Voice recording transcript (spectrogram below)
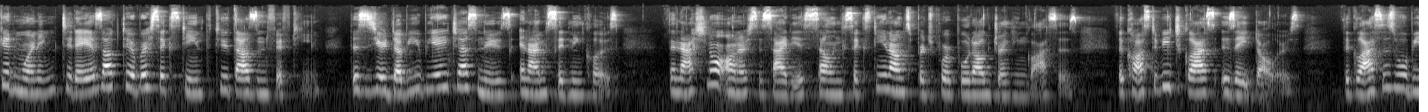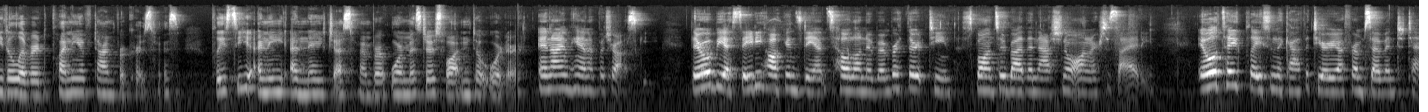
Good morning. Today is October 16th, 2015. This is your WBHS News, and I'm Sydney Close. The National Honor Society is selling 16 ounce Bridgeport Bulldog drinking glasses. The cost of each glass is $8. The glasses will be delivered plenty of time for Christmas. Please see any NHS member or Mr. Swatton to order. And I'm Hannah Petrosky. There will be a Sadie Hawkins dance held on November 13th, sponsored by the National Honor Society. It will take place in the cafeteria from 7 to 10.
